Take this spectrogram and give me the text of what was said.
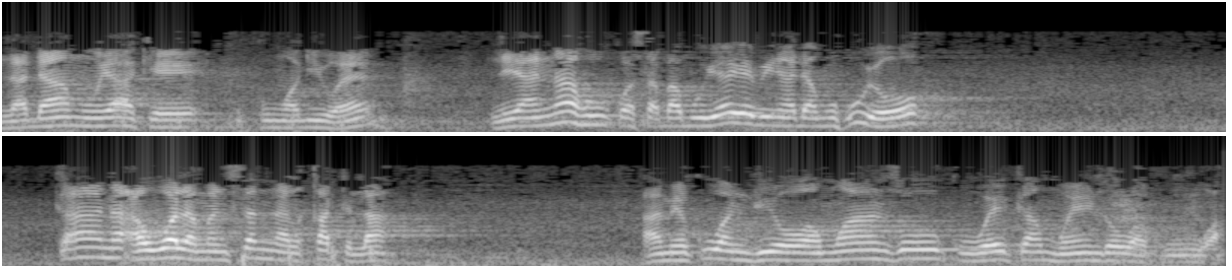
la damu yake kumwagiwa eh? lianahu kwa sababu yeye binadamu huyo kana awala man sanna alqatla amekuwa ndio wa mwanzo kuweka mwendo wa kuua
